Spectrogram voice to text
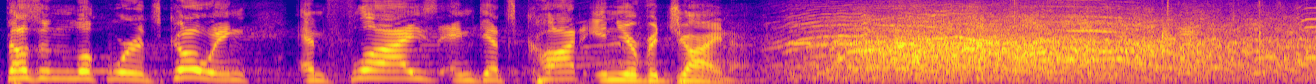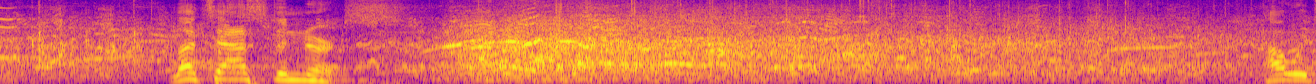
doesn't look where it's going, and flies and gets caught in your vagina. Let's ask the nurse. How would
